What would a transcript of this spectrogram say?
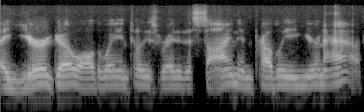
a year ago all the way until he's ready to sign in probably a year and a half.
